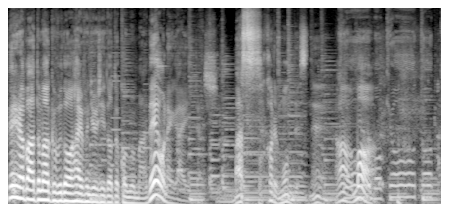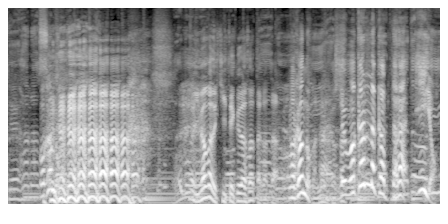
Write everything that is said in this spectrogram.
練馬アットマークブドウハイフンジューシー .com までお願いいたしますわかるもんですね。ああまあ。わわかんな？今まで聞いてくださった方。わかんのかな？でわかんなかったらいいよ。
